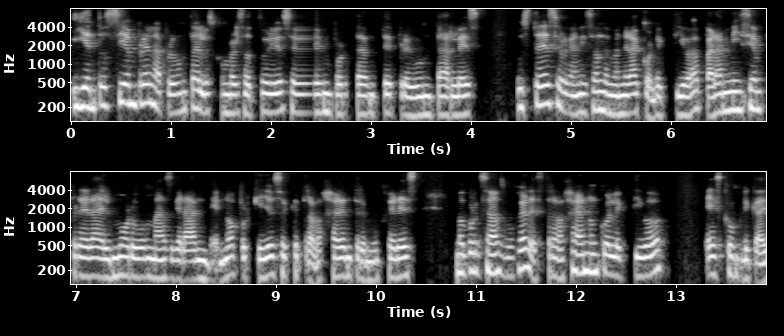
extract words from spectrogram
Y entonces siempre en la pregunta de los conversatorios era importante preguntarles, ustedes se organizan de manera colectiva, para mí siempre era el morbo más grande, ¿no? Porque yo sé que trabajar entre mujeres, no porque seamos mujeres, trabajar en un colectivo es complicado.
